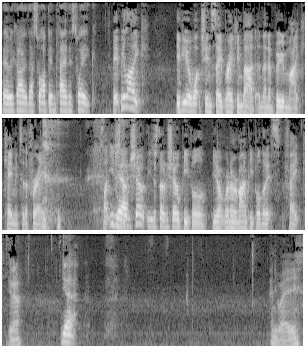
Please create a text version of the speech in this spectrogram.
There we go. That's what I've been playing this week. It'd be like if you were watching say Breaking Bad and then a boom mic came into the frame. it's like you just Yeah. don't show you just don't show people you don't want to remind people that it's fake, you know? Yeah. Anyway.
